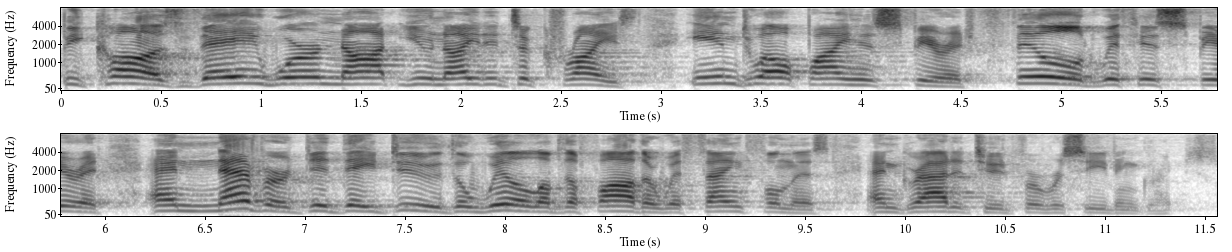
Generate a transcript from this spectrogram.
because they were not united to Christ, indwelt by His Spirit, filled with His Spirit, and never did they do the will of the Father with thankfulness and gratitude for receiving grace.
